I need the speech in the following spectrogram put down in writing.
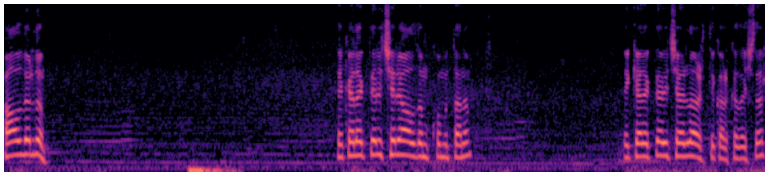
Kaldırdım. Tekerlekleri içeri aldım komutanım. Tekerlekler içeride artık arkadaşlar.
